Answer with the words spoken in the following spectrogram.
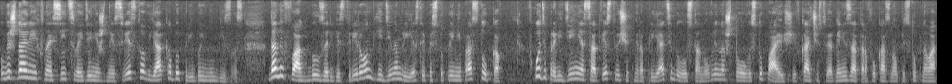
убеждали их вносить свои денежные средства в якобы прибыльный бизнес. Данный факт был зарегистрирован в Едином реестре преступлений и проступков – в ходе проведения соответствующих мероприятий было установлено, что выступающие в качестве организаторов указанного преступного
